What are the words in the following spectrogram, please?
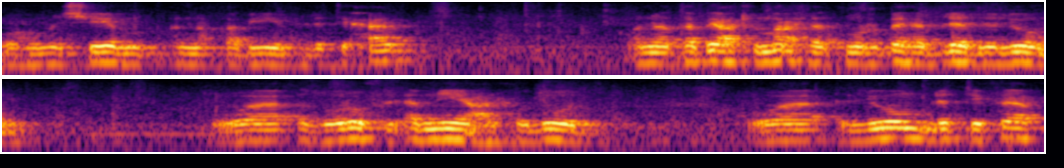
وهو من شيم النقابيين في الاتحاد وأن طبيعة المرحلة تمر بها بلادنا اليوم والظروف الأمنية على الحدود واليوم الاتفاق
